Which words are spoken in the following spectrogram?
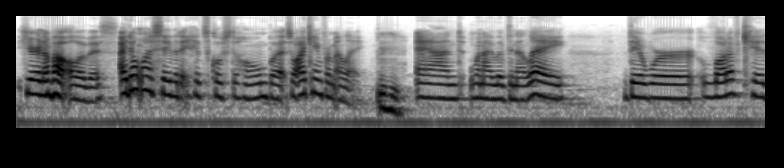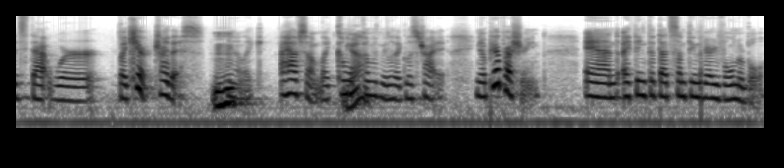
hearing about all of this. I don't want to say that it hits close to home, but so I came from LA, mm-hmm. and when I lived in LA, there were a lot of kids that were like, "Here, try this." Mm-hmm. You know, like I have some. Like, come yeah. come with me. Like, let's try it. You know, peer pressuring, and I think that that's something very vulnerable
